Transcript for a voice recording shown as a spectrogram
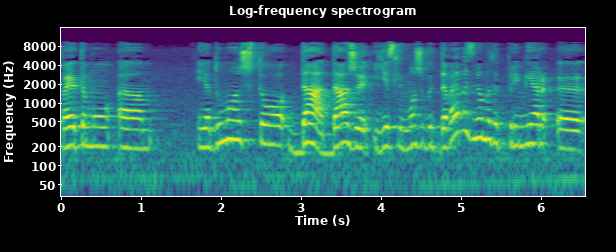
Поэтому э, я думаю, что да, даже если, может быть, давай возьмем этот пример э,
